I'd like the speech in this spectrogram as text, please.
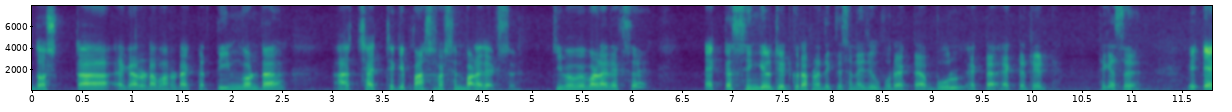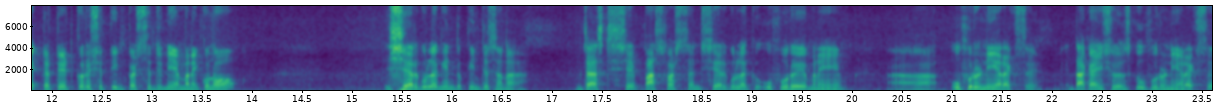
দশটা, এগারোটা, বারোটা, একটা, তিন ঘণ্টা আর চার থেকে পাঁচ পার্সেন্ট বাড়ায় রাখছে। কীভাবে বাড়ায় রাখছে? একটা সিঙ্গেল ট্রেড করে। আপনারা দেখতেছেন এই যে উপরে একটা ভুল একটা একটা ট্রেড ঠিক আছে? এই একটা ট্রেড করে সে তিন পার্সেন্ট নিয়ে মানে কোনো শেয়ারগুলো কিন্তু কিনতেছে না। জাস্ট সে পাঁচ পার্সেন্ট শেয়ারগুলোকে উপরে মানে উপরে নিয়ে রাখছে। টাকা ইন্স্যুরেন্সকে উপরে নিয়ে রাখছে।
